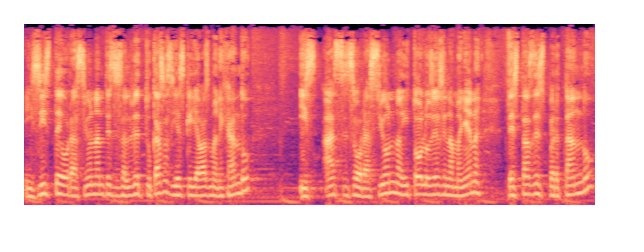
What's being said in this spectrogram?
Hiciste oración antes de salir de tu casa si es que ya vas manejando y haces oración ahí todos los días en la mañana, te estás despertando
